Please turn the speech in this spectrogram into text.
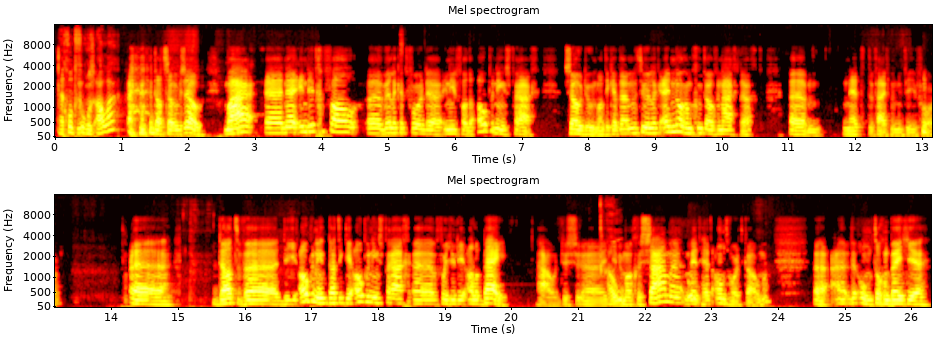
En God voor ons allen? dat sowieso. Maar uh, nee, in dit geval wil ik het voor de, in ieder geval de openingsvraag zo doen. Want ik heb daar natuurlijk enorm goed over nagedacht. Um, net de vijf minuten hiervoor. Uh, dat, we die opening, dat ik die openingsvraag uh, voor jullie allebei hou. Dus uh, oh. jullie mogen samen met het antwoord komen. Uh, om toch een beetje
